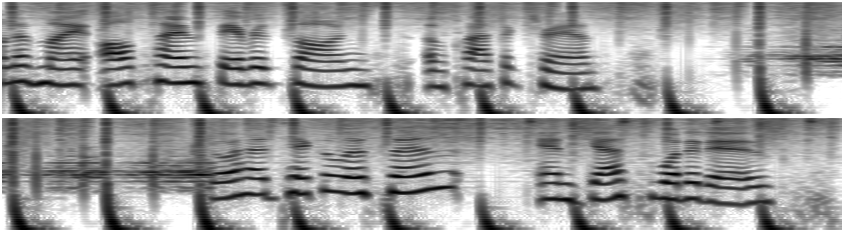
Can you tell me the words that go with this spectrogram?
One of my all time favorite songs of classic trance. Go ahead, take a listen, and guess what it is.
